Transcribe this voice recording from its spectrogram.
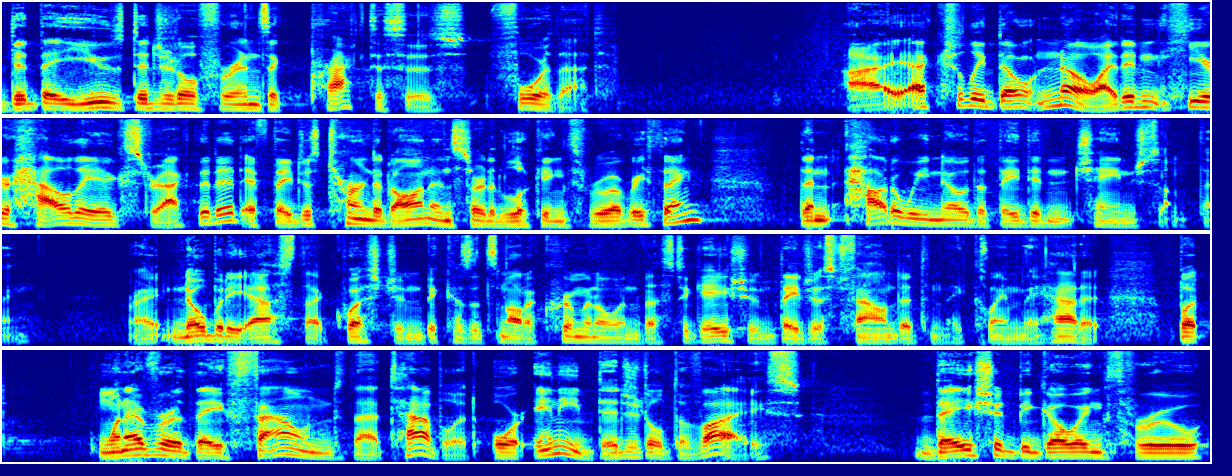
did they use digital forensic practices for that? I actually don't know. I didn't hear how they extracted it. If they just turned it on and started looking through everything, then how do we know that they didn't change something? Right? Nobody asked that question because it's not a criminal investigation. They just found it and they claim they had it. But whenever they found that tablet or any digital device, they should be going through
